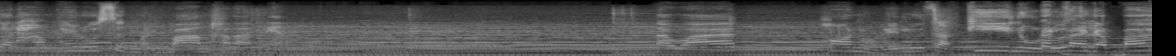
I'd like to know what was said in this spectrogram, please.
จะทำให้รู้สึกเหมือนบ้านขนาดเนี้ยแต่ว่าพอหนูได้รู้จักพี่หนูรู้จักกับปะ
